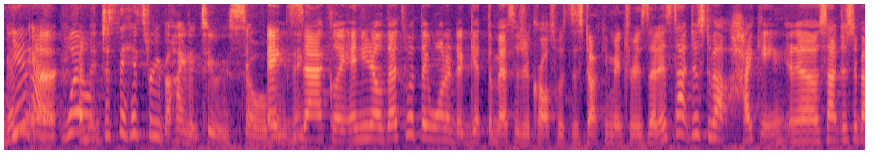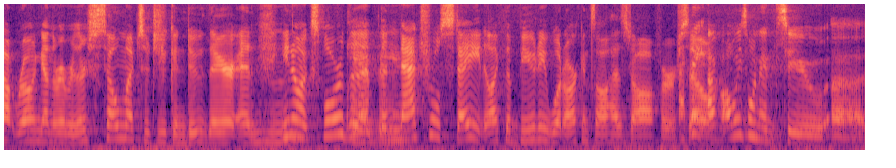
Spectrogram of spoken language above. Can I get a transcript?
been Yeah, there. well- and the, just the history behind it too is so amazing. Exactly, and you know that's what they wanted to get the message across with this documentary is that it's not just about hiking, you know, it's not just about rowing down the river. There's so much that you can do there, and you know, explore the, the natural state, like the beauty what Arkansas has to offer. I so think I've always wanted to uh,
